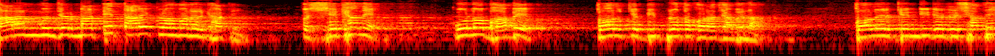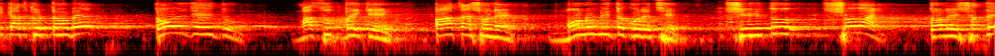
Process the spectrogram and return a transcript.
নারায়ণগঞ্জের মাটি তারেক রহমানের ঘাটি। তো সেখানে কোনোভাবে দলকে বিব্রত করা যাবে না। দলের ক্যান্ডিডেটের সাথেই কাজ করতে হবে। দল যেহেতু মাসুদ ভাইকে পাঁচ আসনে মনোনীত করেছে, সেহেতু সবাই দলের সাথে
